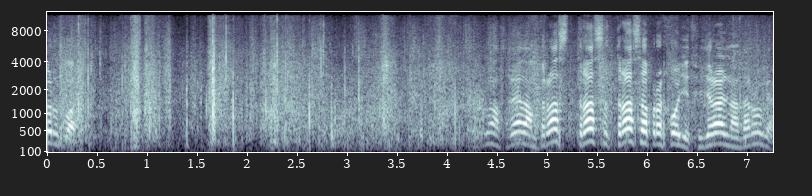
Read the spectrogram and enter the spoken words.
Замерзла. У нас рядом трасс, трасса, трасса проходит, федеральная дорога.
